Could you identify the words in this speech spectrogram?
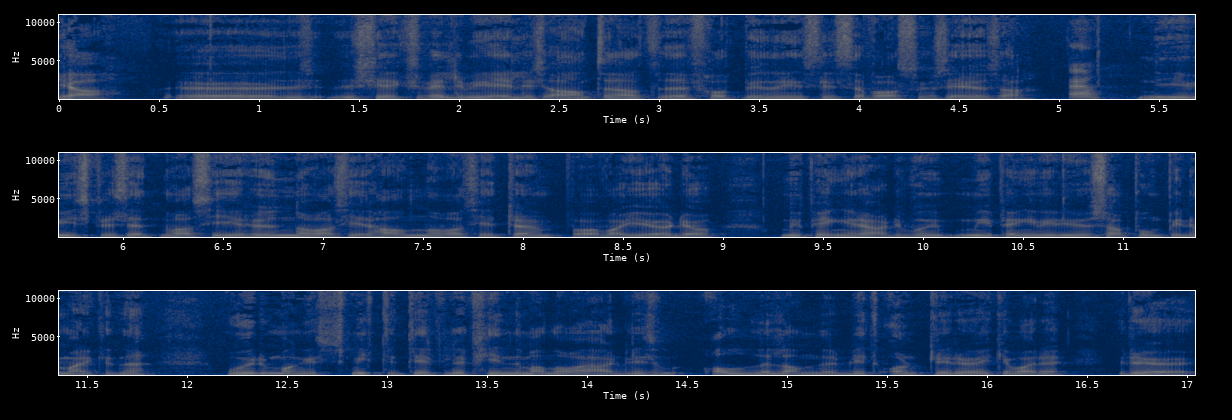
Ja. øh, det- skjer ikke så veldig mye ellers, annet enn at folk begynner å innstille seg på hva som skal skje i USA. Ja. Nye visepresidenten, hva sier hun, og hva sier han, og hva sier Trump, og hva gjør de, og hvor mye penger har de, hvor mye penger vil USA pumpe inn i markedene? Hvor mange smittetilfeller finner man nå? Er det liksom alle landene blitt ordentlig røde, ikke bare røde,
